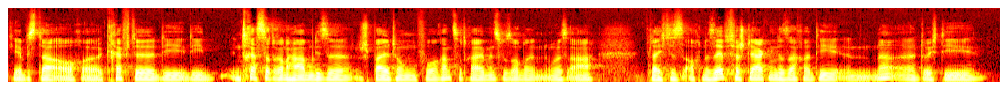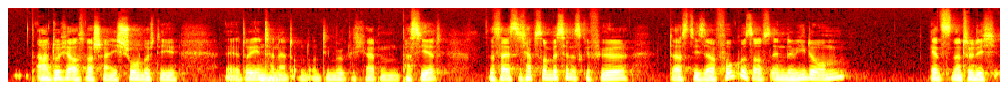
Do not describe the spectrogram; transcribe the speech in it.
gäbe es da auch äh, Kräfte, die, die Interesse daran haben, diese Spaltung voranzutreiben, insbesondere in den USA. Vielleicht ist es auch eine selbstverstärkende Sache, die ne, äh, durch die, ah, durchaus wahrscheinlich schon durch die äh, durch mhm. Internet und, und die Möglichkeiten passiert. Das heißt, ich habe so ein bisschen das Gefühl, dass dieser Fokus aufs Individuum Jetzt natürlich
